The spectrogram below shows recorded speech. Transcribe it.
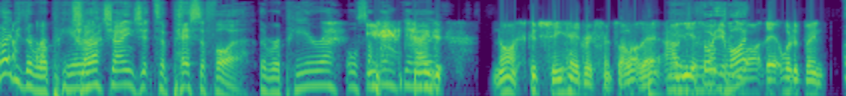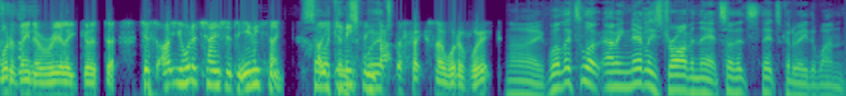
Maybe the repairer. Ch- change it to pacifier. The repairer or something. You, you change know? it. Nice, good Shihad reference. I like that. Um, yeah, thought you might. Like that would have been would have been a really good. Uh, just oh, you would have changed it to anything. Silicon like anything squirt. but the fixer would have worked. No, well let's look. I mean, Natalie's driving that, so that's that's got to be the one,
